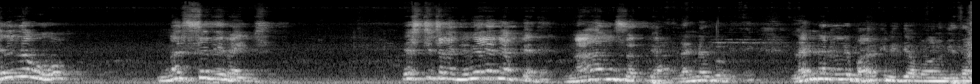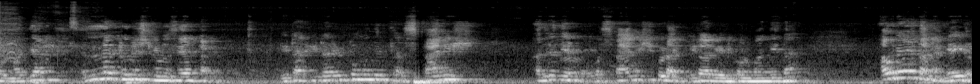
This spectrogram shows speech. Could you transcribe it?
ಎಲ್ಲವೂ ನರ್ಸರಿ ರೈಮ್ಸ್ ಎಷ್ಟು ಚೆನ್ನಾಗಿ ನೀವೆಲ್ಲ ಜ್ಞಾಪಕ ಇದೆ ನಾನು ಸತ್ಯ ಲಂಡನ್ ಹೋಗಿದ್ದೆ. ಲಂಡನ್ನಲ್ಲಿ ಭಾರತೀಯ ವಿದ್ಯಾಭವನದಿಂದ ಮಧ್ಯಾಹ್ನ ಎಲ್ಲ ಟೂರಿಸ್ಟ್ಗಳು ಸೇರ್ತಾರೆ. ಗಿಟಾರ್ ಗಿಟಾರ್ ಇಟ್ಕೊಂಡು ಬಂದಿರ್ತಾರೆ. ಸ್ಪ್ಯಾನಿಷ್ ಅದರಿಂದ ಹೇಳ್ಬೋದು. ಸ್ಪ್ಯಾನಿಷ್ ಕೂಡ ಗಿಟಾರ್ ಹಿಡ್ಕೊಂಡು ಬಂದಿದ್ದ. ಅವ್ರು ಹೇಳ್ತಾನೆ guide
